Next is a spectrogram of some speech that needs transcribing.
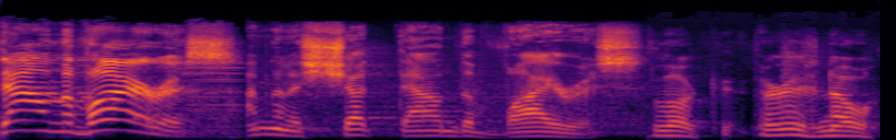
down the virus. I'm going to shut down the virus. Look, there is no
